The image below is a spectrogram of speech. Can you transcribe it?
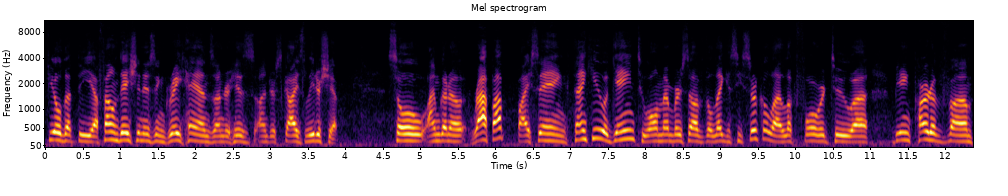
feel that the uh, foundation is in great hands under his under Sky's leadership. So I'm going to wrap up by saying thank you again to all members of the Legacy Circle. I look forward to uh, being part of um,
